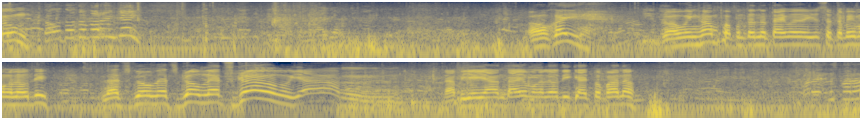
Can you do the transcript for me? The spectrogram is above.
yung. Tao-tao pa rin, Jay. Okay. Going home. Papunta na tayo sa tabi mga Lodi. Let's go, let's go, let's go! Yan! Nabiyayaan tayo mga Lodi kahit pa paano. Pare, alas para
